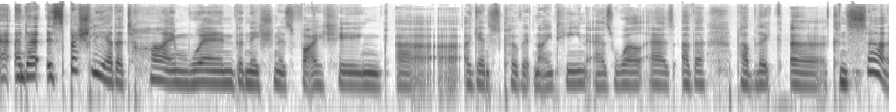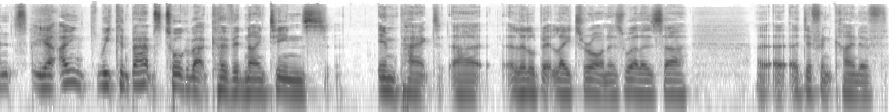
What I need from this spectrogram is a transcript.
and uh, especially at a time when the nation is fighting uh, against COVID 19 as well as other public uh, concerns. Yeah, I mean, we can perhaps talk about COVID 19's impact uh, a little bit later on, as well as uh, a, a, different kind of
